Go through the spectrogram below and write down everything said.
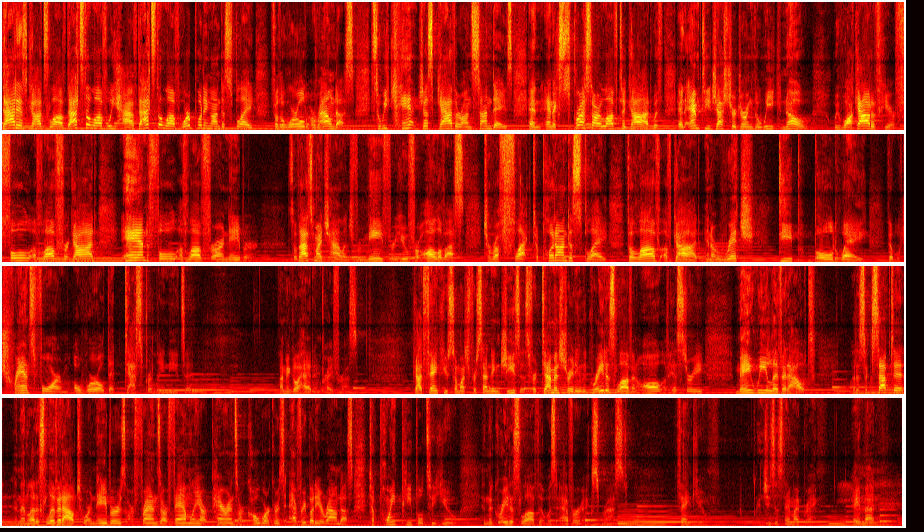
That is God's love. That's the love we have. That's the love we're putting on display for the world around us. So we can't just gather on Sundays and, and express our love to God with an empty gesture during the week. No, we walk out of here full of love for God and full of love for our neighbor. So that's my challenge for me, for you, for all of us to reflect, to put on display the love of God in a rich, deep, bold way that will transform a world that desperately needs it. Let me go ahead and pray for us. God, thank you so much for sending Jesus, for demonstrating the greatest love in all of history. May we live it out. Let us accept it and then let us live it out to our neighbors, our friends, our family, our parents, our coworkers, everybody around us to point people to you in the greatest love that was ever expressed. Thank you. In Jesus' name I pray. Amen.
